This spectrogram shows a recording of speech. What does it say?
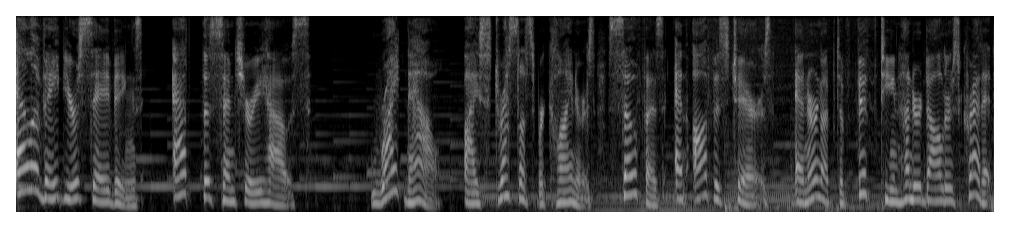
Elevate your savings at the Century House. Right now, buy stressless recliners, sofas, and office chairs and earn up to $1,500 credit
